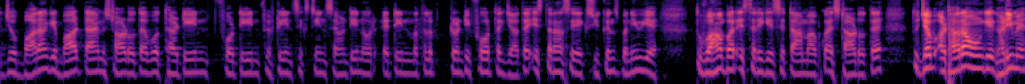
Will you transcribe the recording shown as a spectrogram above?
जो 12 के बाद टाइम स्टार्ट होता है वो 13, 14, 15, 16, 17 और 18 मतलब 24 तक जाता है। इस तरह से एक सीक्वेंस बनी हुई है। तो वहाँ पर इस तरीके से टाइम आपका स्टार्ट होता है। तो जब 18 होंगे घड़ी में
